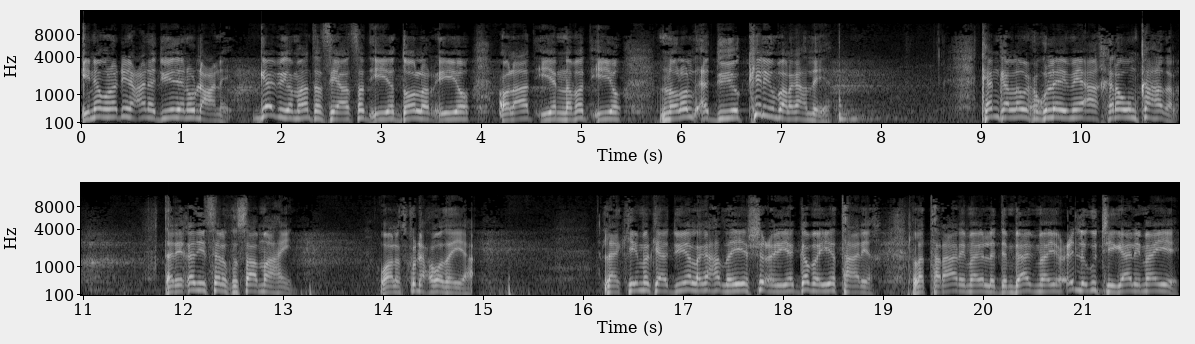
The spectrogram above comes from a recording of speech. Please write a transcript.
innaguna dhinacan adduunyadeenu u dhacnay. Gebiga maanta siyaasad iyo dolar iyo colaad iyo nabad iyo nolol adduunyo keligunbaa laga hadlaya kan kalena wuxuu ku leeyay aakhira un ka hadal. Dariiqadii salafku saa ma ahayn. Waa laysku dhex wadayaa laakiin marka adduunya laga hadlayo shicir iyo gabay iyo taariikh la taraari maayo la dembaabi maayo cid lagu tiigaali maaye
